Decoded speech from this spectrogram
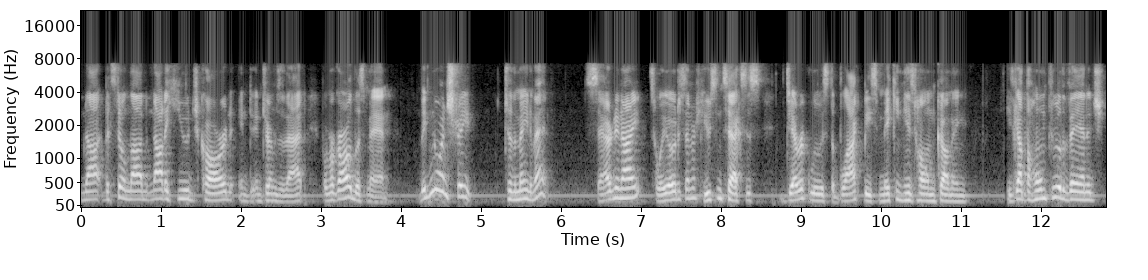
not, but still not not a huge card in, in terms of that. But regardless, man, we can go in straight to the main event. Saturday night, Toyota Center, Houston, Texas. Derrick Lewis, the Black Beast, making his homecoming. He's got the home field advantage.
